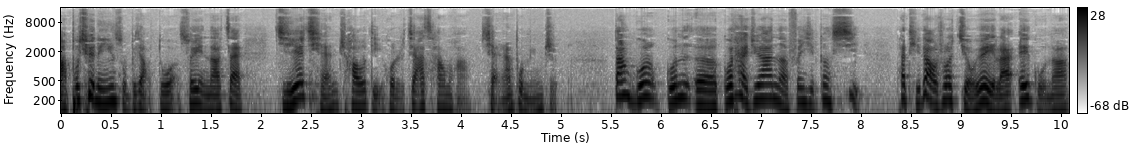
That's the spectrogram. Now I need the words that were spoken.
啊不确定因素比较多，所以呢在节前抄底或者加仓的话，显然不明智。当然国国内呃国泰君安呢分析更细，他提到说九月以来 A 股呢。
